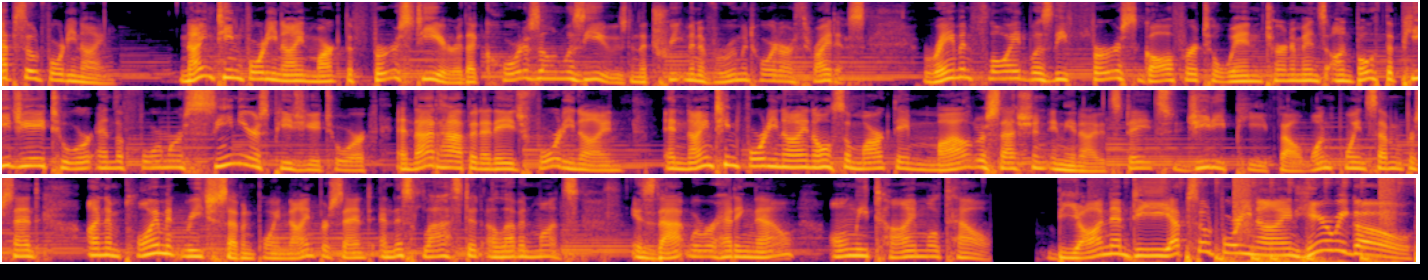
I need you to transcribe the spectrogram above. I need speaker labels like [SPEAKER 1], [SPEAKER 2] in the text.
[SPEAKER 1] Episode 49. 1949 marked the first year that cortisone was used in the treatment of rheumatoid arthritis. Raymond Floyd was the first golfer to win tournaments on both the PGA Tour and the former Seniors PGA Tour, and that happened at age 49. And 1949 also marked a mild recession in the United States. GDP fell 1.7%, unemployment reached 7.9%, and this lasted 11 months. Is that where we're heading now? Only time will tell. Beyond MD, episode 49. Here we go.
